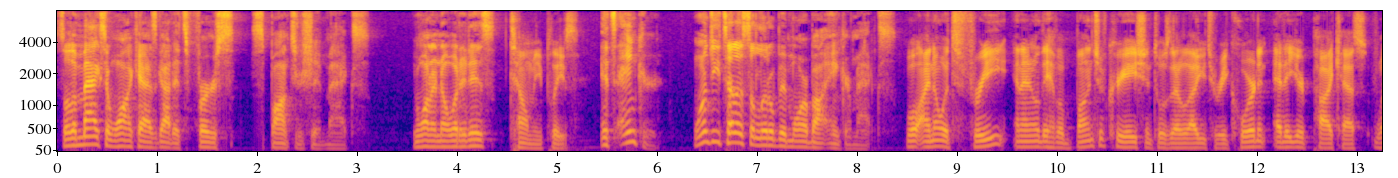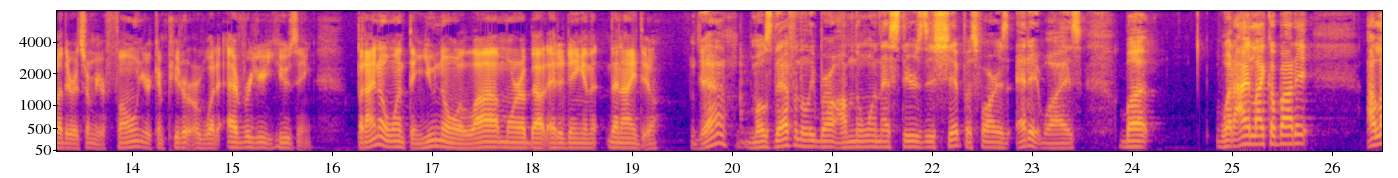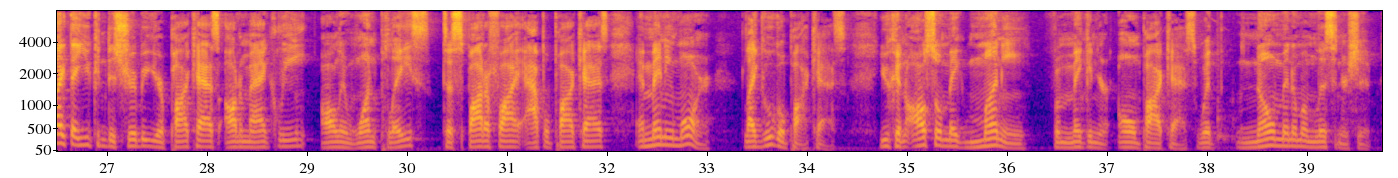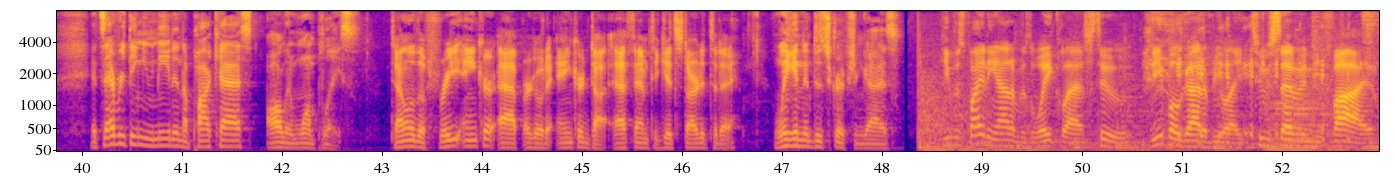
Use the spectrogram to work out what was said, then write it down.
So the Max and Juancast got its first sponsorship, Max. You want to know what it is? Tell me, please. It's Anchor. Why don't you tell us a little bit more about Anchor, Max? Well, I know it's free, and I know they have a bunch of creation tools that allow you to record and edit your podcast, whether it's from your phone, your computer, or whatever you're using. But I know one thing you know a lot more about editing than I do. Yeah, most definitely, bro. I'm the one that steers this ship as far as edit wise. But what I like about it, I like that you can distribute your podcast automatically all in one place to Spotify, Apple Podcasts, and many more, like Google Podcasts. You can also make money from making your own podcast with no minimum listenership. It's everything you need in a podcast all in one place. Download the free Anchor app or go to anchor.fm to get started today. Link in the description, guys. He was fighting out of his weight class too. Debo got to be like 275.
